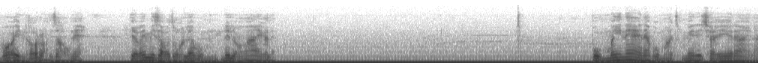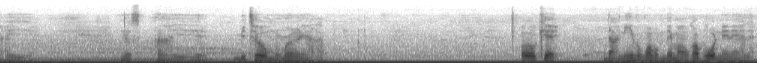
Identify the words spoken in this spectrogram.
เพราะเห็นเขาถอนเสาไง เดี๋ยวไม่มีเสาถอนแล้วผมได้ร้องไห้กันแหละ ผมไม่แน่นะ ผมอาจจะไม่ได้ใช้ก็ได้นะไอ้เนื้อไอ้บิทเทิลมอร์เมอร์เนี่ยครับ โอเค ด่านนี้ผมว่าผมได้เมาข้าวโพดแน่ๆแหละ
